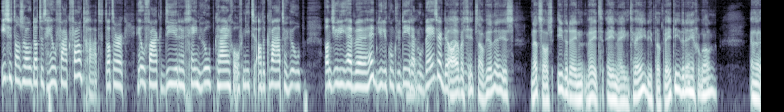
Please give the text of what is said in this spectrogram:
Is het dan zo dat het heel vaak fout gaat? Dat er heel vaak dieren geen hulp krijgen of niet adequate hulp? Want jullie hebben, hè, jullie concluderen het moet beter. De, Nou, wat je het zou willen is, net zoals iedereen weet 112, die- dat weet iedereen gewoon. Eh,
